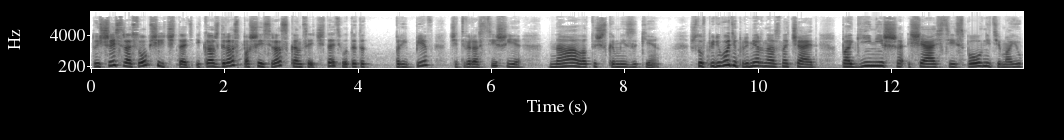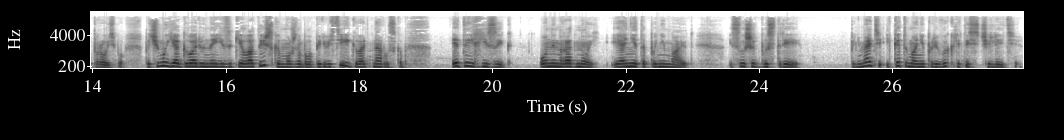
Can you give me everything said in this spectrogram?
То есть шесть раз общие читать, и каждый раз по шесть раз в конце читать вот этот припев четверостишье на латышском языке что в переводе примерно означает «богини счастья, исполните мою просьбу». Почему я говорю на языке латышском, можно было перевести и говорить на русском. Это их язык, он им родной, и они это понимают и слышат быстрее. Понимаете? И к этому они привыкли тысячелетия.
